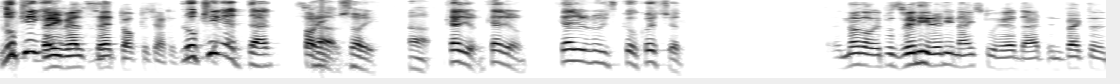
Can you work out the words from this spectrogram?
Looking Very at, well said, Dr. Chatterjee. looking Yeah. at that, Sorry. uh, sorry, uh, carry on, carry on, carry on with your question. No, no, it was really, really nice to hear that. In fact, uh,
